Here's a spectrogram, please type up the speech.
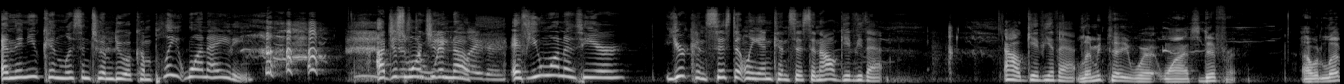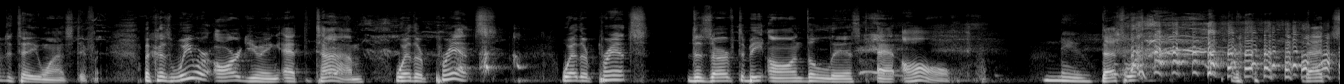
and then you can listen to him do a complete 180. I just, a want you to know later. if you want to hear, you're consistently inconsistent. I'll give you that. I'll give you that. Let me tell you where why it's different. I would love to tell you why it's different. Because we were arguing at the time whether Prince whether Prince deserved to be on the list at all. No. That's what That's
